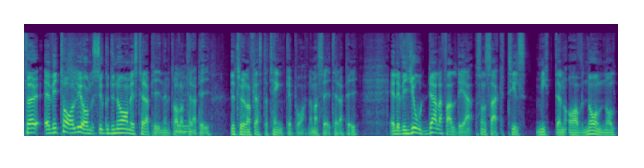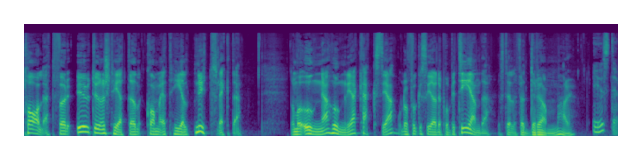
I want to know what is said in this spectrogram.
För eh, vi talar ju om psykodynamisk terapi när vi talar om mm. terapi. Det tror jag de flesta tänker på när man säger terapi. Eller vi gjorde i alla fall det, som sagt, tills mitten av 00-talet. För ut ur universiteten kom ett helt nytt släkte. De var unga, hungriga, kaxiga och de fokuserade på beteende istället för drömmar. Just det.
